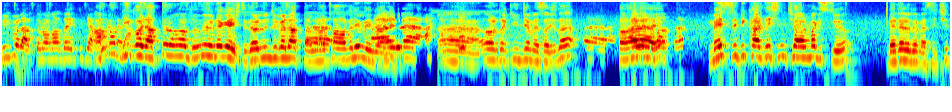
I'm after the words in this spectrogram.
bir gol attı Ronaldo ettik yaptı Ama mesela. bir gol attı Ronaldo'nun önüne geçti. Dördüncü gol attı. Evet. Hatavili miyim yani? Aynen. Ha, oradaki ince mesajı da Aynen. Messi bir kardeşini çağırmak istiyor. Bedel ödemesi için.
